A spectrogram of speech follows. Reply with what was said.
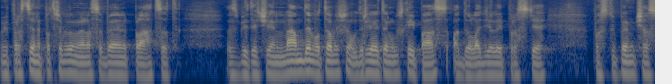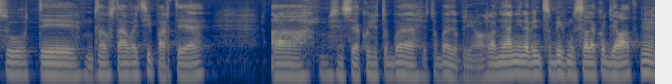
my prostě nepotřebujeme na sebe plácat zbytečně. Nám jde o to, aby jsme udrželi ten úzký pas a doladili prostě postupem času ty zaostávající partie a myslím si, jako, že, to bude, že to bude dobrý. No. Hlavně ani nevím, co bych musel jako dělat, hmm.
